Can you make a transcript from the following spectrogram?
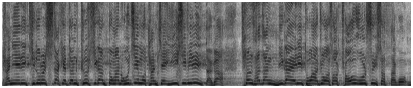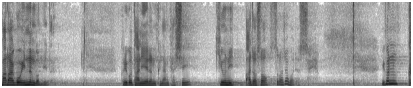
다니엘이 기도를 시작했던 그 기간 동안 오지 못한 채 21일 있다가 천사장 미가엘이 도와주어서 겨우 올 수 있었다고 말하고 있는 겁니다. 그리고 다니엘은 그냥 다시 기운이 빠져서 쓰러져 버렸어요. 이건 그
